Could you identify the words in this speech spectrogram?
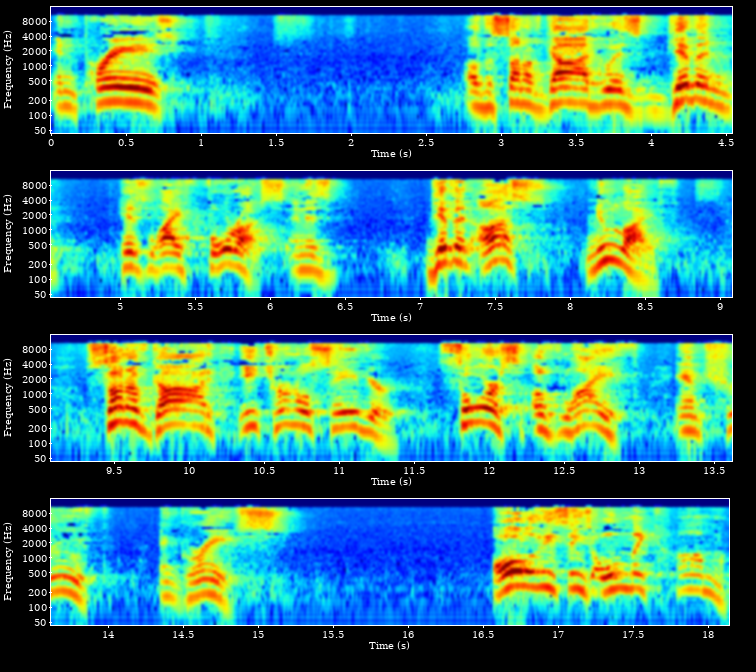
in praise of the Son of God who has given his life for us and has given us new life. Son of God, eternal Savior, source of life and truth and grace. All of these things only come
